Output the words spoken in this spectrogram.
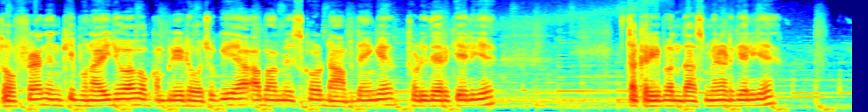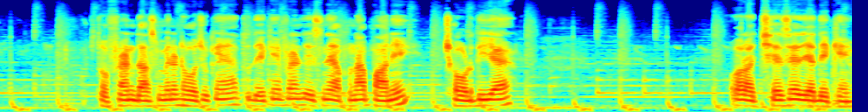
तो फ्रेंड इनकी बुनाई जो है वो कंप्लीट हो चुकी है। अब हम इसको ढाँप देंगे थोड़ी देर के लिए, तकरीबन 10 मिनट के लिए। तो फ्रेंड 10 मिनट हो चुके हैं। तो देखें फ्रेंड इसने अपना पानी छोड़ दिया है। और अच्छे से ये देखें।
